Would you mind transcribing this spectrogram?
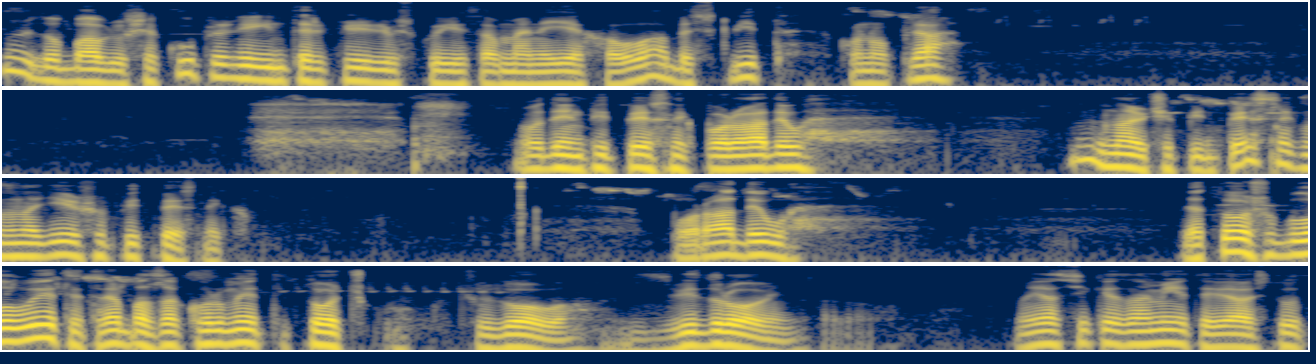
Ну і додавлю ще куплений інтеркрилівської. Там в мене є халва, бисквіт, конопля. Один підписник порадив. Не знаю, чи підписник, але надію, що підписник. Порадив для того, щоб ловити, треба закормити точку. Чудово. З відро він. Ну я тільки замітив, я ось тут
